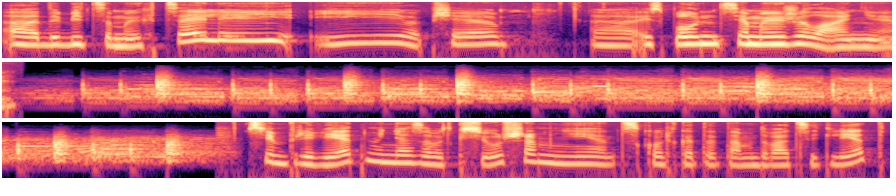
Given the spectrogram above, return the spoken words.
Э, добиться моих целей и вообще э, исполнить все мои желания. Всем привет, меня зовут Ксюша, мне сколько-то там 20 лет,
